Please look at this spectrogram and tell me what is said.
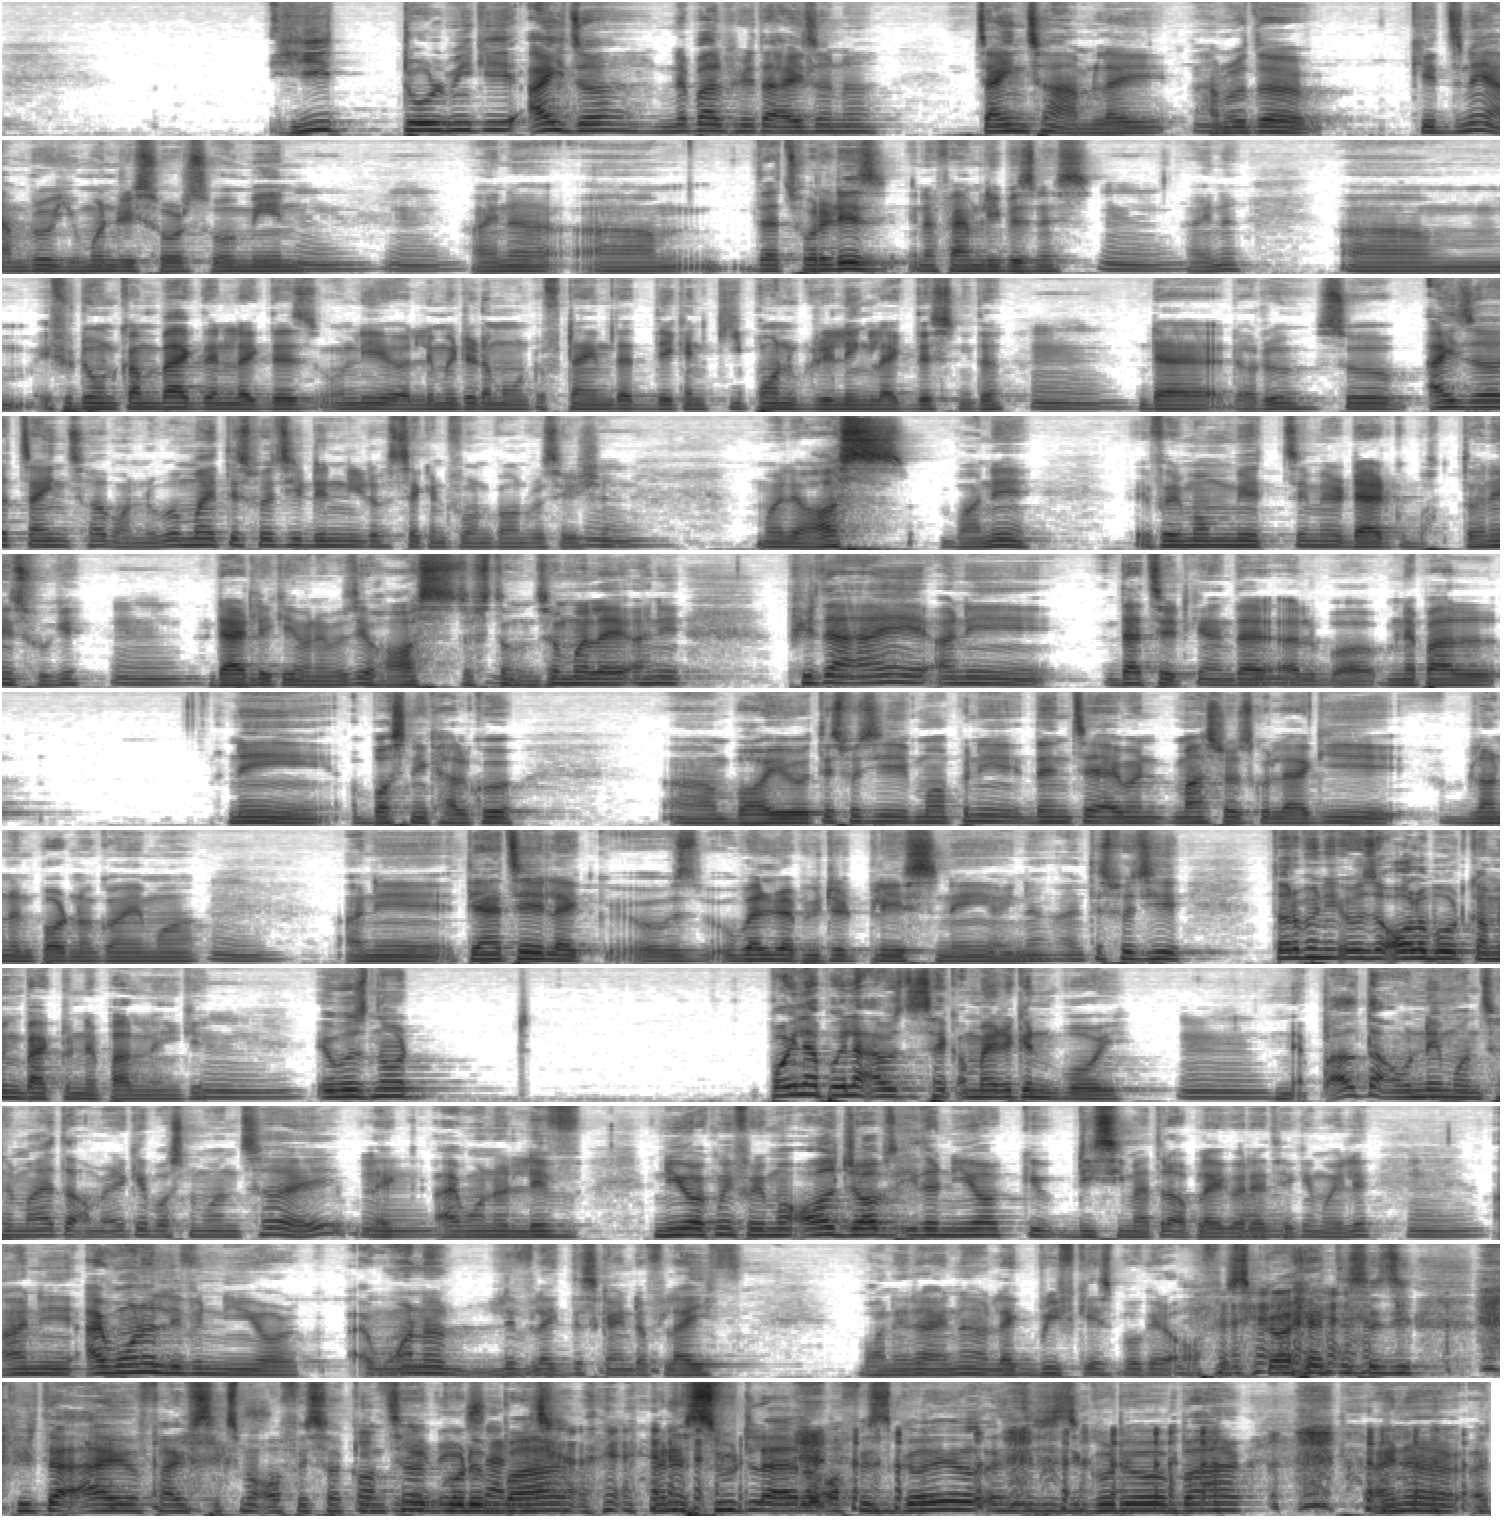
हि टोल्ड मी कि आइज नेपाल फिर्ता आइज न चाहिन्छ हामीलाई। हाम्रो त किड्स नै हाम्रो ह्युमन रिसोर्स हो मेन होइन that's what it is in a family business होइन? If you don't come back then like there is only a limited amount of time that they can keep on grilling like this नि त ड्याडहरू so आइज चाहिन्छ भन्नुभयो मैले त्यसपछि didn't need a second phone conversation मैले हस् भने फेरि मम्मी चाहिँ मेरो ड्याडको भक्त नै छु कि ड्याडले के भनेपछि हस् जस्तो हुन्छ मलाई अनि फिर्ता आएँ अनि द्याट्स इट क्या द्याट नेपाल नै बस्ने खालको भयो। त्यसपछि म पनि देन चाहिँ आई वेन्ट मास्टर्सको लागि लन्डन पढ्न गएँ म। अनि त्यहाँ चाहिँ like was well reputed place नै होइन। अनि त्यसपछि तर पनि it was all about coming back to Nepal नै कि? इट वाज नट पहिला पहिला I was just like American boy Nepal त आउनै मन छैन मलाई त अमेरिकै बस्नु मन छ है। लाइक. आई वान लिभ न्युयोर्कमै फेरि म all jobs either New York कि डिसी मात्र अप्लाई गरेको थिएँ कि मैले। अनि I want live in New York I want live like this kind of life भनेर होइन लाइक ब्रिफ केस बोकेर अफिस गयो त्यसपछि फिर्ता आयो फाइभ सिक्समा अफिस सकिन्छ कफीले गोडो सानो बार छ। होइन सुट लगाएर अफिस गयो अनि त्यसपछि गोडो बार होइन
